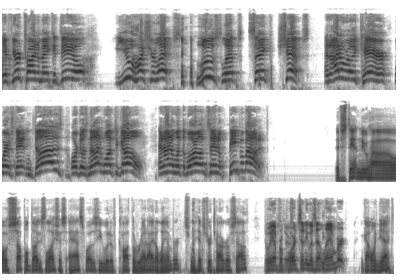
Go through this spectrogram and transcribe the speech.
If you're trying to make a deal, you hush your lips. Loose lips sink ships. And I don't really care where Stanton does or does not want to go. And I don't want the Marlins saying a peep about it. If Stanton knew how supple Doug's luscious ass was, he would have caught the red eye to Lambert It's from the hipster Tower Grove South. Do we have reports that he was at Lambert? Got one yet.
